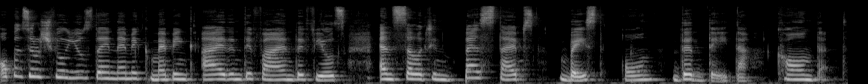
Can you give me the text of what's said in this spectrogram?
OpenSearch will use dynamic mapping, identifying the fields and selecting best types based on the data content.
